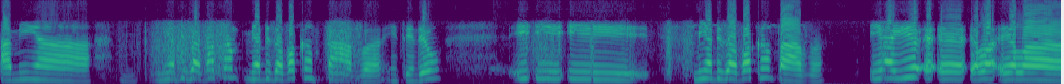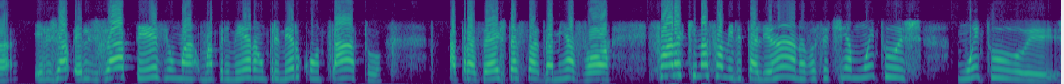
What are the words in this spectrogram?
a minha minha bisavó, minha bisavó cantava, entendeu? E, e- e minha bisavó cantava. E aí é, é, ela, ela, ele, já, ele já teve uma, uma primeira, um primeiro contato através dessa, da minha avó. Fora que na família italiana você tinha muitos, muitos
